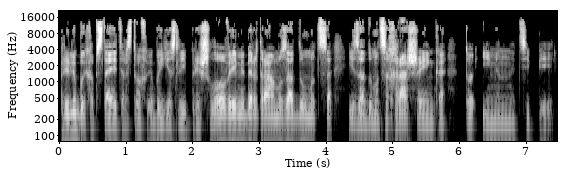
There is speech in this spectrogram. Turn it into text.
при любых обстоятельствах, ибо если и пришло время Бертраму задуматься, и задуматься хорошенько, то именно теперь.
